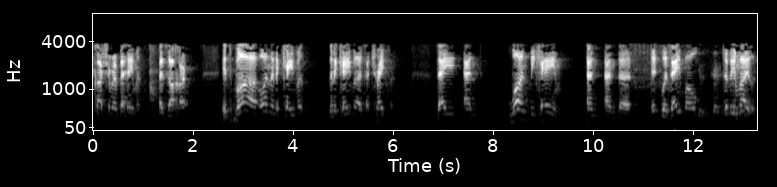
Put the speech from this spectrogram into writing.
kosher behemoth, a zachar. It's ba on the nekeva. The nekeva is a trefa. They and one became and and uh, it was able to be mild.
